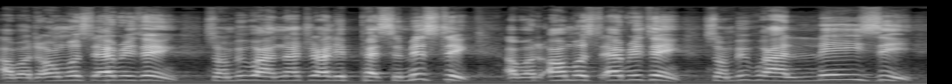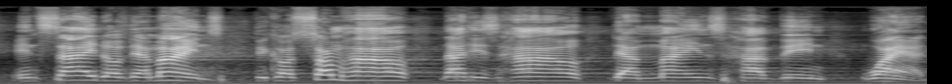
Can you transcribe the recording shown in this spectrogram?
about almost everything. Some people are naturally pessimistic about almost everything. Some people are lazy inside of their minds because somehow that is how their minds have been wired.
